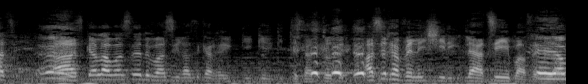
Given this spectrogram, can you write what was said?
rude. la tse a se ka la ba se le ba se ga se ka re ke tsote a se revelation le a tseba fela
